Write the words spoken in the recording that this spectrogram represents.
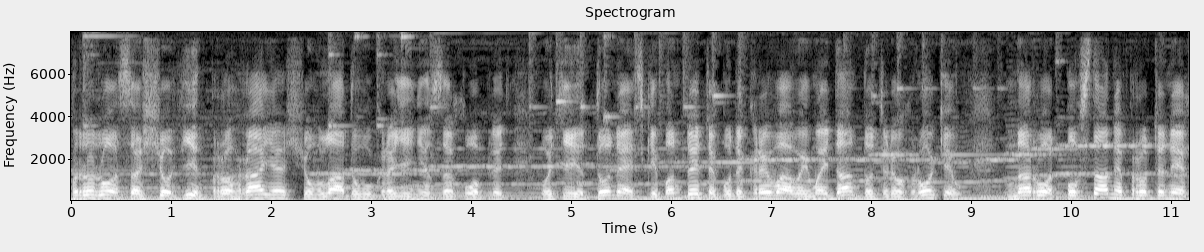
пророса, що він програє, що владу в Україні захоплять оті донецькі бандити. Буде кривавий майдан до трьох років. Народ повстане проти них,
